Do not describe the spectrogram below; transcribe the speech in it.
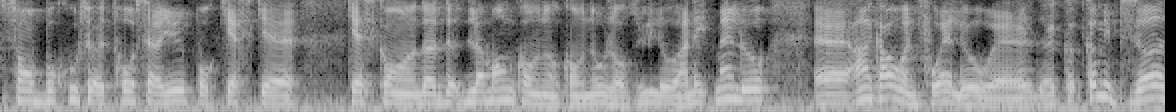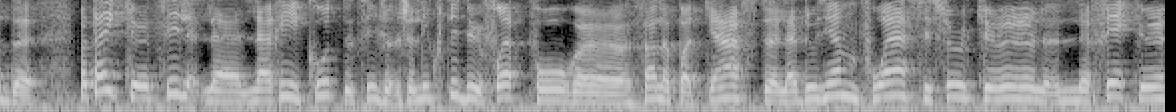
sont beaucoup trop sérieux pour qu'est-ce que qu'est-ce qu'on le monde qu'on a aujourd'hui là honnêtement là euh, encore une fois là euh, comme épisode peut-être que tu sais la, réécoute sais je, l'ai écouté deux fois pour euh, faire le podcast la deuxième fois c'est sûr que le, fait que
